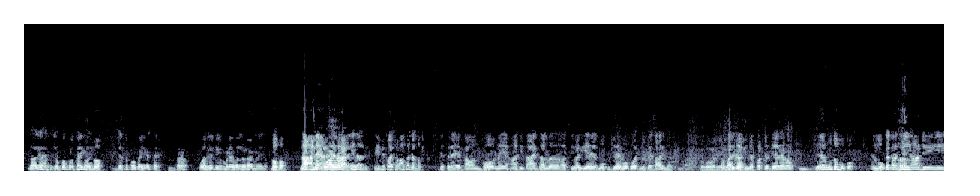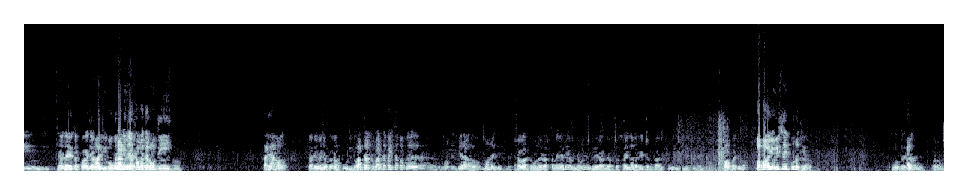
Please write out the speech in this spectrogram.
ગાલે હાથે છોકરો પર થઈ ગયો બો. જેટલો પોગાય એટલે બરાબર પોઝિટિવ મળે વલડા મળે. બફો ના અને. હેતરા, એના તેમે પાછો આમ. જમ જતરે તરે એકાવન ભો ને આજી તાય ધલ અતિ વરીએ મુક ઝેર મુકો એટલે તે સારી જાતી. તો સારી જાતી. નફત ઝેર એનો ઝેર હું તો મુકો. અને મુકે કાથી આજી ના ના એ તો પાંજા આજી ઉગરાણી ઉઘરાણી જાથામાં તો રોંધી. તારે હાલ હાલો તારે વણ્યો કરો પૂરી વર્ધ વર્ધ પૈસા તો વેરા મને જ દે સવાર ધોને રસ્તા ને હેલે ને વણ્યો વેરા ને તો સહી કરી દે ગાલ પૂરી થઈ હતી ને પછી બાબા અહીંયા વિષય પૂરો થયો તું વેરા હોય ને બરોબર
